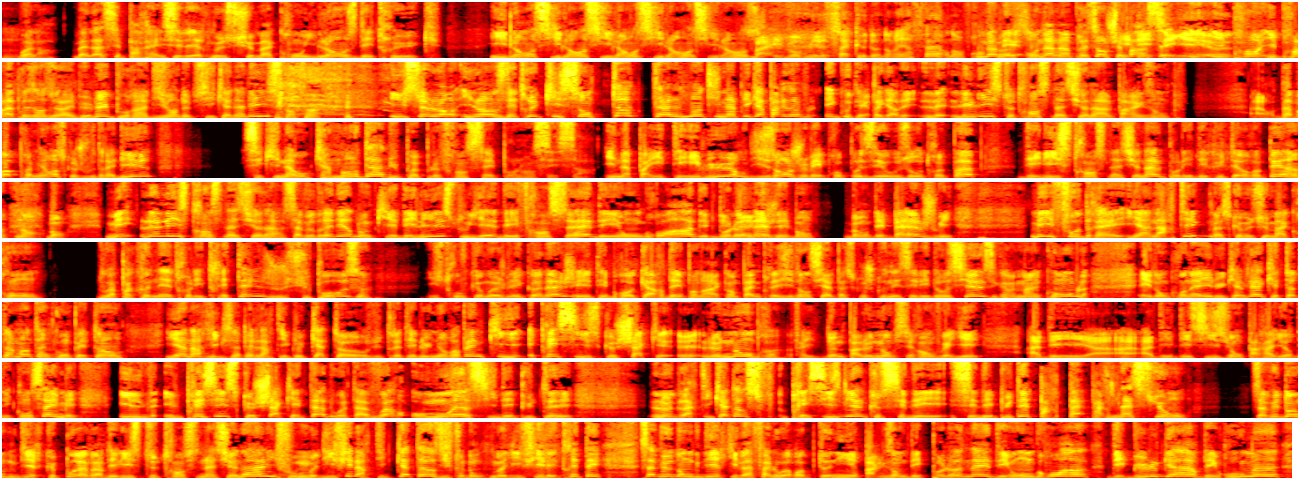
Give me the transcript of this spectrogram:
Hmm. Voilà. Ben là, c'est pareil. C'est-à-dire que Monsieur Macron, il lance des trucs. Il lance, il lance, il lance, il lance, il lance. Bah, il vaut mieux ça que de ne rien faire, non, François. Non, mais on a l'impression, je sais pas, il, il, euh, prend, il prend la présidence de la République pour un divan de psychanalyste. Enfin, il se lance, il lance des trucs qui sont totalement inapplicables. Par exemple, écoutez, regardez, les, les listes transnationales, par exemple. Alors, d'abord, premièrement, ce que je voudrais dire, c'est qu'il n'a aucun mandat du peuple français pour lancer ça. Il n'a pas été élu en disant je vais proposer aux autres peuples des listes transnationales pour les députés européens. Non. Bon, mais le liste transnationale, ça voudrait dire donc qu'il y ait des listes où il y ait des Français, des Hongrois, des, Polonais, des bon, bon, des Belges, oui. Mais il faudrait, il y a un article parce que M. Macron doit pas connaître les traités, je suppose. Il se trouve que moi je les connais, j'ai été brocardé pendant la campagne présidentielle parce que je connaissais les dossiers, c'est quand même un comble. Et donc on a élu quelqu'un qui est totalement incompétent. Il y a un article qui s'appelle l'article 14 du traité de l'Union européenne qui précise que chaque euh, le nombre, enfin il donne pas le nombre, c'est renvoyé à des à, des décisions par ailleurs des conseils, mais il, précise que chaque État doit avoir au moins six députés. L'article 14 précise bien que c'est des, députés par, par nation. Ça veut donc dire que pour avoir des listes transnationales, il faut modifier l'article 14, il faut donc modifier les traités. Ça veut donc dire qu'il va falloir obtenir, par exemple, des Polonais, des Hongrois, des Bulgares, des Roumains,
